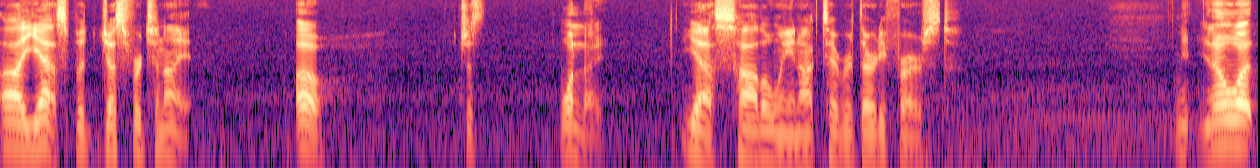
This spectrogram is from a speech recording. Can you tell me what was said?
Uh, yes, but just for tonight. Oh. Just one night. Yes, Halloween, October 31st. Y- you know what?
